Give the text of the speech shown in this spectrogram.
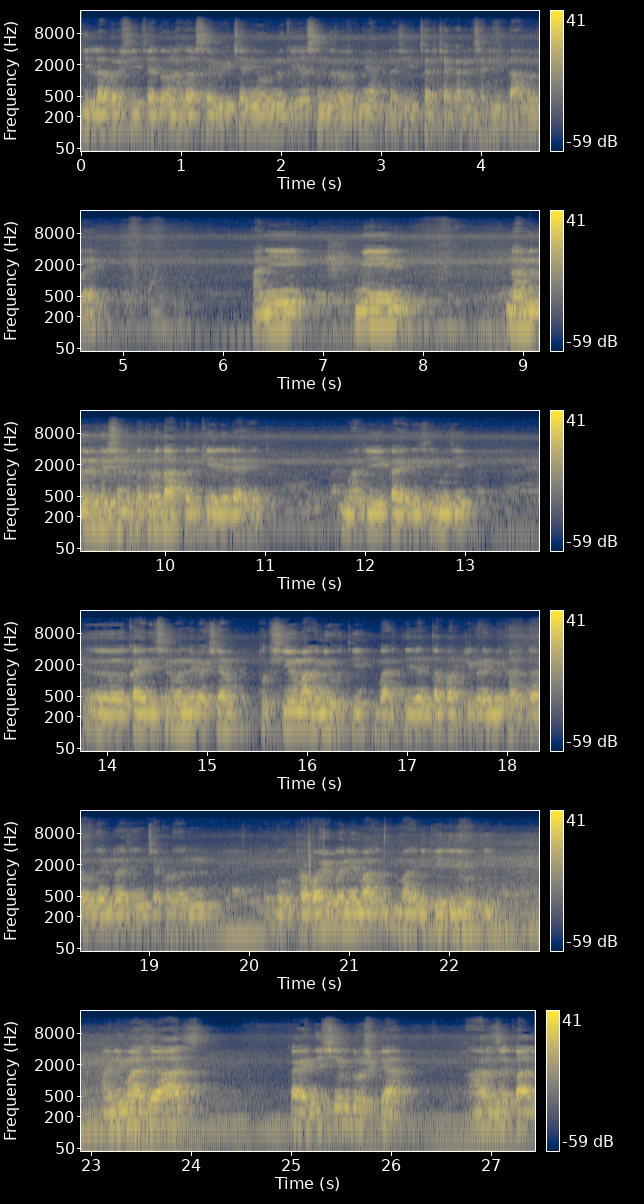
जिल्हा परिषदच्या दोन हजार सव्वीसच्या निवडणुकीच्या संदर्भात मी आपल्याशी चर्चा करण्यासाठी इथं आलेलो आहे. आणि मी नामनिर्देशन पत्र दाखल केलेले आहेत. माझी कायदेशीर म्हणजे कायदेशीर म्हणण्यापेक्षा पक्षीय मागणी होती. भारतीय जनता पार्टीकडे मी खासदार उदयनराजेंच्याकडून हो, प्रभावीपणे माग मागणी केलेली होती. आणि माझं आज कायदेशीरदृष्ट्या अर्ज काल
